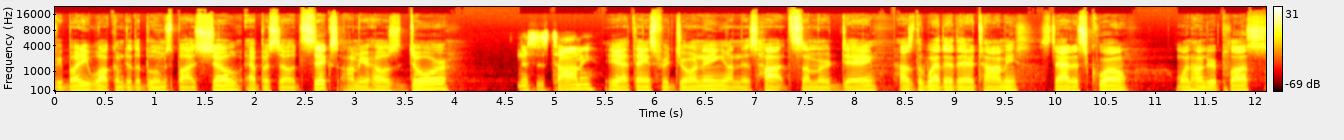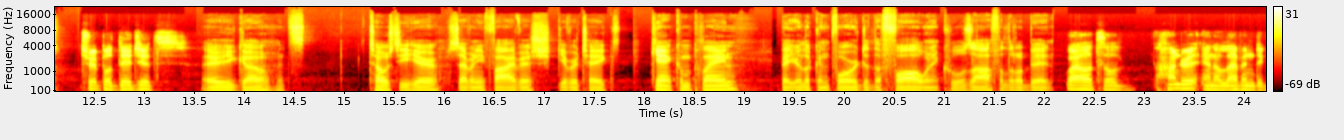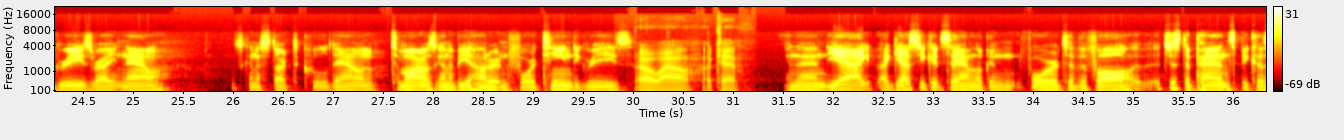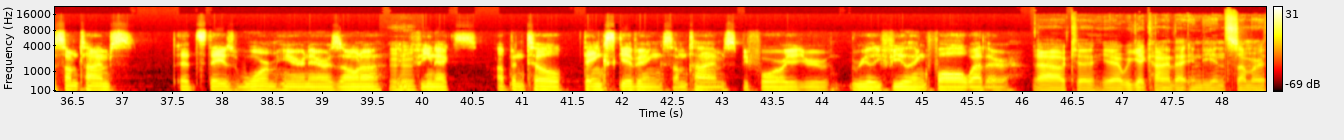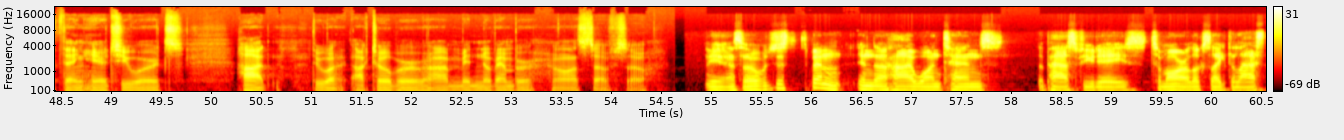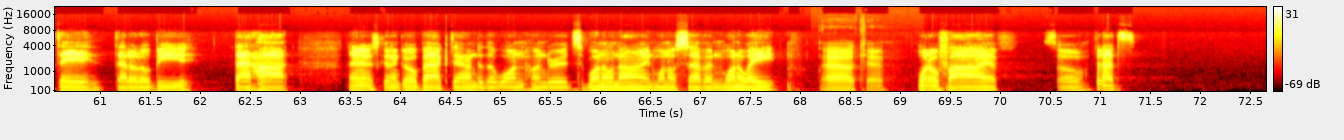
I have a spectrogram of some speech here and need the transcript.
Everybody, welcome to the Boom Spot Show, episode six. I'm your host, Dor. This is Tommy. Yeah, thanks for joining on this hot summer day. How's the weather there, Tommy? Status quo? 100 plus? Triple digits. There you go. It's toasty here, 75 ish, give or take. Can't complain. Bet you're looking forward to the fall when it cools off a little bit. Well, it's 111 degrees right now. It's going to start to cool down. Tomorrow is going to be 114 degrees. Oh, wow. Okay. And then, yeah, I, I guess you could say I'm looking forward to the fall. It just depends because sometimes it stays warm here in Arizona, in Mhm. Phoenix, up until Thanksgiving sometimes before you're really feeling fall weather. Ah, okay. Yeah, we get kind of that Indian summer thing here too, where it's hot through uh, October, uh, mid November, all that stuff. So, Yeah, so it's just it's been in the high 110s the past few days. Tomorrow looks like the last day that it'll be that hot. Then it's going to go back down to the 100s, 109, 107, 108, ah, okay. 105. So that's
